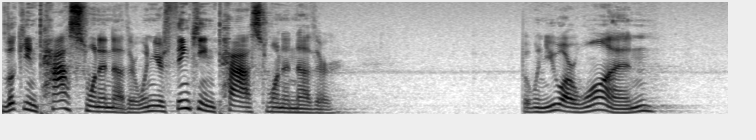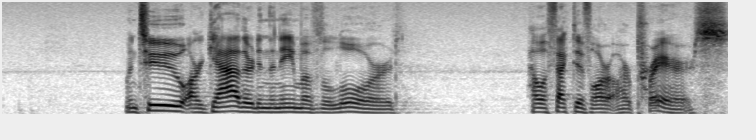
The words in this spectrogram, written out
looking past one another, when you're thinking past one another. But when you are one, when two are gathered in the name of the Lord, how effective are our prayers?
